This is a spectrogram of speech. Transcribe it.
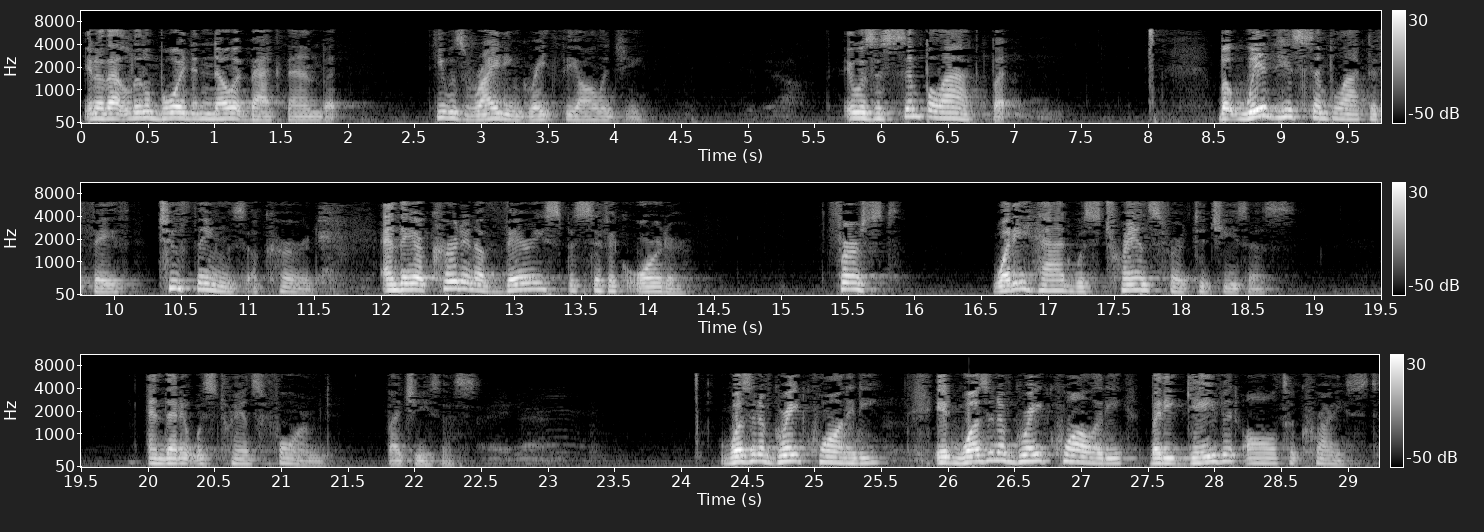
You know, that little boy didn't know it back then, but he was writing great theology. It was a simple act, but, but with his simple act of faith, two things occurred. And they occurred in a very specific order. First, what he had was transferred to Jesus, and that it was transformed by Jesus. It wasn't of great quantity, it wasn't of great quality, but he gave it all to Christ.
